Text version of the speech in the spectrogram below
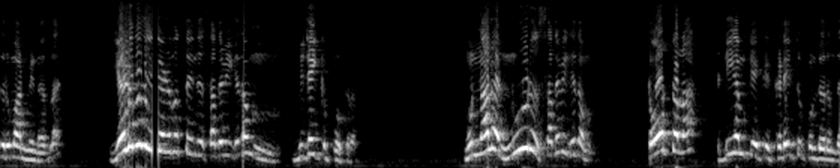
சிறுபான்மையினர்ல எழுபது எழுபத்தைந்து சதவிகிதம் விஜய்க்கு போகிறது. முன்னால நூறு சதவிகிதம் டோட்டலா டிஎம்கேக்கு கிடைத்து கொண்டிருந்த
